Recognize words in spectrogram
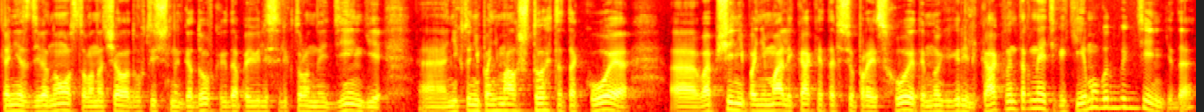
конец 90-го, начало 2000-х годов, когда появились электронные деньги. Никто не понимал, что это такое. Э, вообще не понимали, как это все происходит, и многие говорили, как в интернете, какие могут быть деньги, да?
